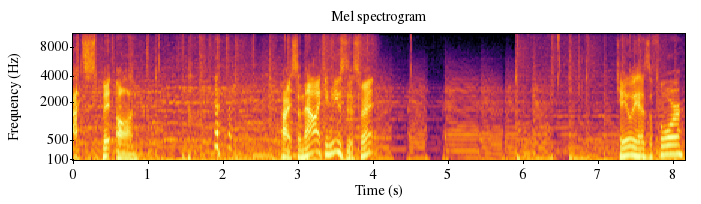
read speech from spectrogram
Got spit on. All right, so now I can use this, right? Kayleigh has a four.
